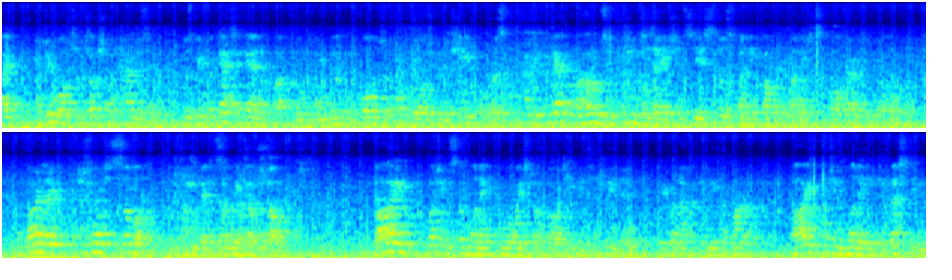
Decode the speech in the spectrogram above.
I, I do want to touch on housing, because we forget again, apart from I'm looking forward to what George will achieve for us, and we forget that the Homes and Communities Agency is still spending public money to support housing development. And finally, I just want to sum up the key bits that we touched on. By putting some money from the Waste Authority into cleaning, we would have a cleaner borough. By putting money into investing in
